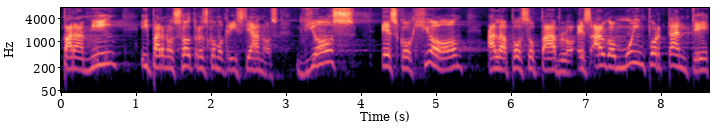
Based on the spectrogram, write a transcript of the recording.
para mí y para nosotros como cristianos. Dios escogió al apóstol Pablo. Es algo muy importante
